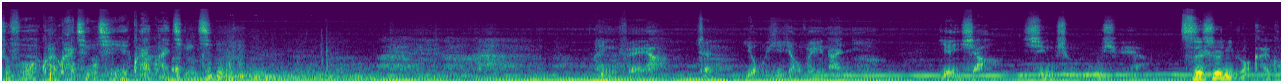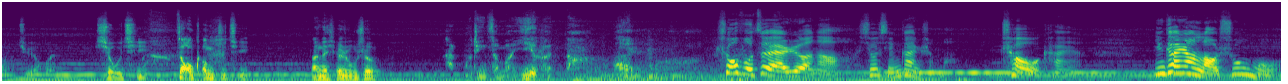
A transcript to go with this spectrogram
叔父，快快请起，快快请起。并非啊，朕有意要为难你。眼下兴盛儒学啊，此时你若开口绝婚，休妻糟糠之妻，那那些儒生还不定怎么议论呢。哎，叔父最爱热闹，修行干什么？照我看呀，应该让老叔母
